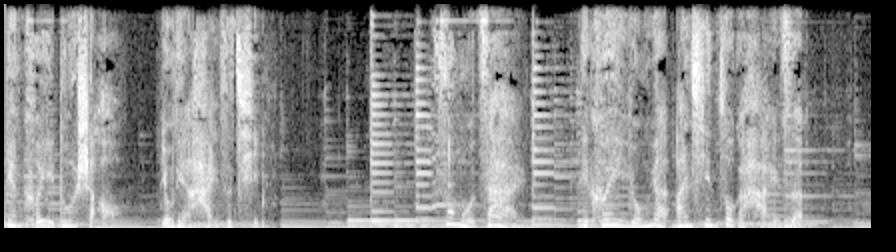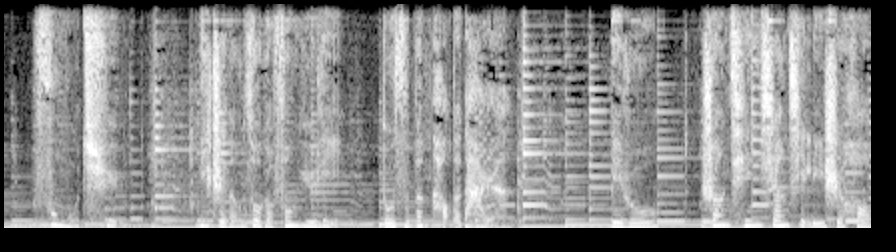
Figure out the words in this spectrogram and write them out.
便可以多少有点孩子气。父母在，你可以永远安心做个孩子；父母去，你只能做个风雨里独自奔跑的大人。比如，双亲相继离世后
